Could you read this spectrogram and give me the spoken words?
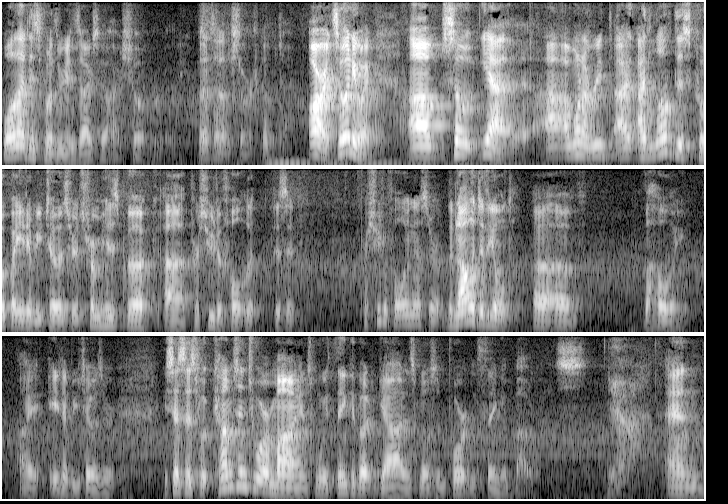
well, that is one of the reasons actually I show up early. But that's another story for another time. All right. So anyway, um, so yeah, I, I want to read. I, I love this quote by A.W. Tozer. It's from his book uh, "Pursuit of Holy." Is it "Pursuit of Holiness" or "The Knowledge of the Old uh, of the Holy" by A.W. Tozer. He says this: "What comes into our minds when we think about God is the most important thing about us." Yeah. And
